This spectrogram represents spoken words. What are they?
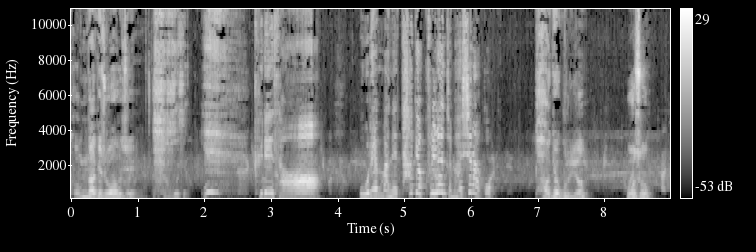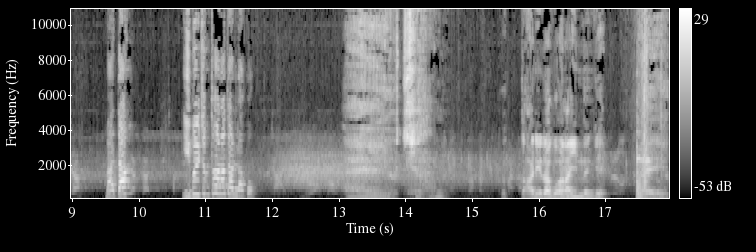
겁나게 좋아하지? 그래서 오랜만에 타격 훈련 좀 하시라고. 타격 훈련? 어디서? 마당, 입을 좀 털어달라고. 에휴, 참. 그 딸이라고 하나 있는 게, 에휴.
